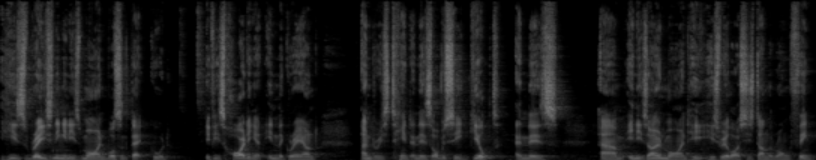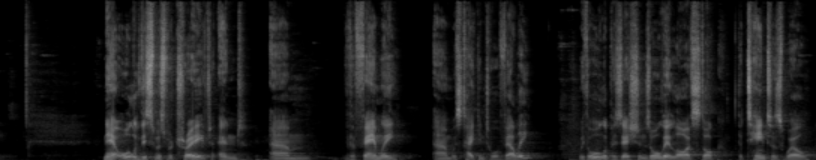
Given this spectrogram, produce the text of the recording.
his reasoning in his mind wasn't that good if he's hiding it in the ground under his tent. And there's obviously guilt, and there's um, in his own mind, he, he's realised he's done the wrong thing. Now, all of this was retrieved, and um, the family um, was taken to a valley with all the possessions, all their livestock, the tent as well,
